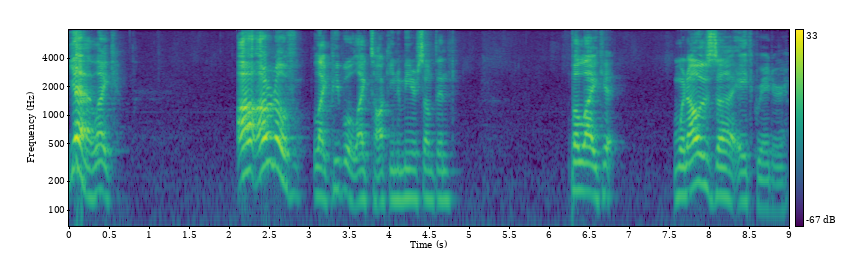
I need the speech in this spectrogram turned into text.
Yeah, like I I don't know if like people like talking to me or something. But like when I was uh, 8th grader,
